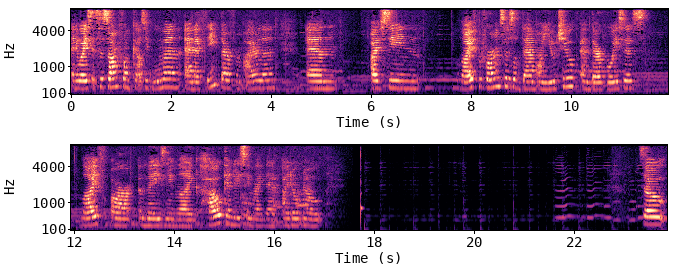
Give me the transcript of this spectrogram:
Anyways, it's a song from Celtic Woman and I think they're from Ireland and I've seen live performances of them on YouTube and their voices live are amazing. Like, how can they sing like that? I don't know. So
